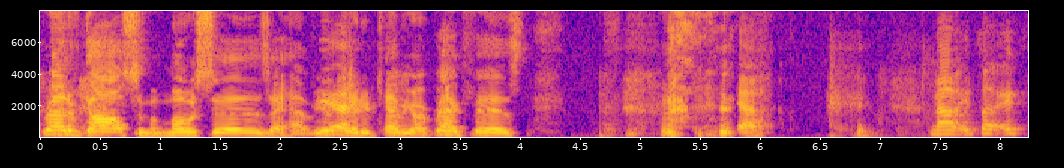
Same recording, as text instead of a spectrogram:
round of golf, some mimosas. I have your yeah. catered caviar breakfast. yeah. Now it's a it's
